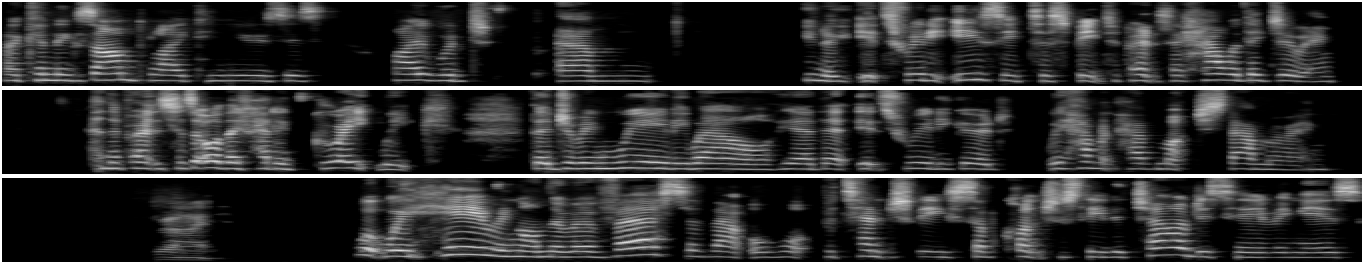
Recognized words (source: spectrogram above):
Like an example I can use is I would, um, you know, it's really easy to speak to parents say, "How are they doing?" And the parent says, "Oh, they've had a great week. They're doing really well. Yeah, that it's really good. We haven't had much stammering." Right. What we're hearing on the reverse of that, or what potentially subconsciously the child is hearing, is,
